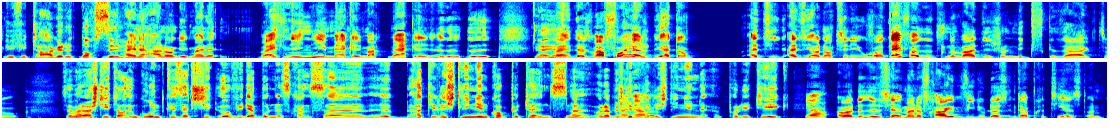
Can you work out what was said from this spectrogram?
Wie viele Tage das noch sind. keine Ahnung, ich meine, weiß nicht, nee, Merkel macht Merkel. Also, äh, Ja, ja. meine, das war vorher, die hat doch, als sie, als sie auch noch CDU-Parteivorsitzende war, hat die schon nichts gesagt, so. Sag mal, da steht doch im Grundgesetz steht irgendwie, der Bundeskanzler äh, hat die Richtlinienkompetenz, ne? Oder bestimmt Naja. die Richtlinien der Politik. Ja, aber das ist ja immer eine Frage, wie du das interpretierst. Und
